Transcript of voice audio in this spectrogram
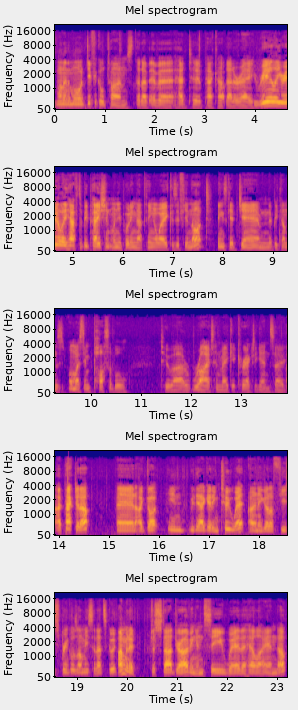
one of the more difficult times that I've ever had to pack up that array. You really, really have to be patient when you're putting that thing away because if you're not, things get jammed and it becomes almost impossible to uh, write and make it correct again. So I packed it up and I got in without getting too wet. I only got a few sprinkles on me, so that's good. I'm going to just start driving and see where the hell I end up.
